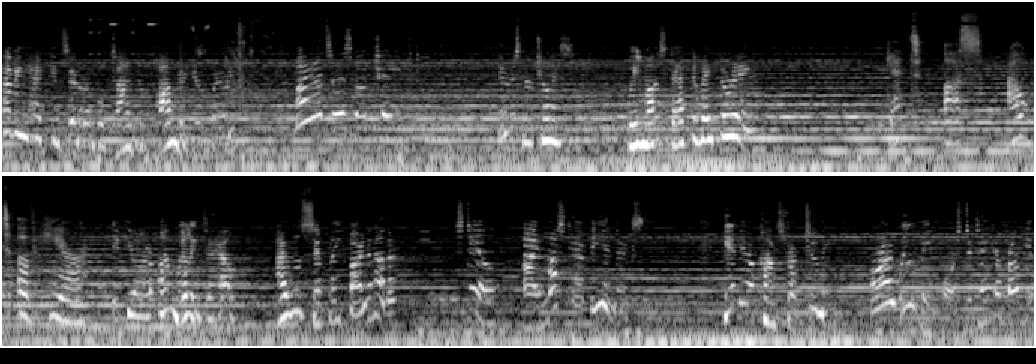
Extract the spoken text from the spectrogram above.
Having had considerable time to ponder your query, my answer has not changed. There is no choice. We must activate the ring. Get us out of here. If you are unwilling to help, I will simply find another. Still, I must have the index. Give your construct to me, or I will be forced to take her from you.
